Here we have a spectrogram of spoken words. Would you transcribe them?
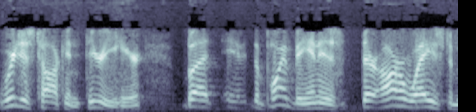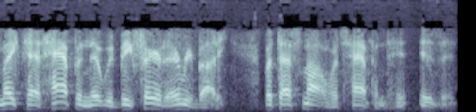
we're just talking theory here. But the point being is there are ways to make that happen that would be fair to everybody. But that's not what's happened, is it?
